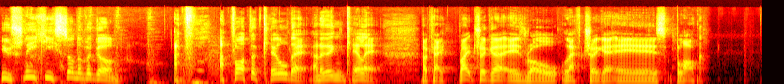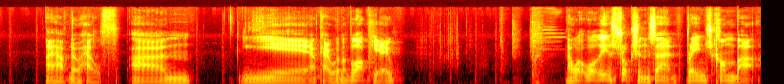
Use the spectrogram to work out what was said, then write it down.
you sneaky son of a gun. I thought I'd killed it and I didn't kill it. Okay, right trigger is roll, left trigger is block. I have no health. Um, yeah, okay, we're going to block you. Now, what, what are the instructions then? Range combat.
